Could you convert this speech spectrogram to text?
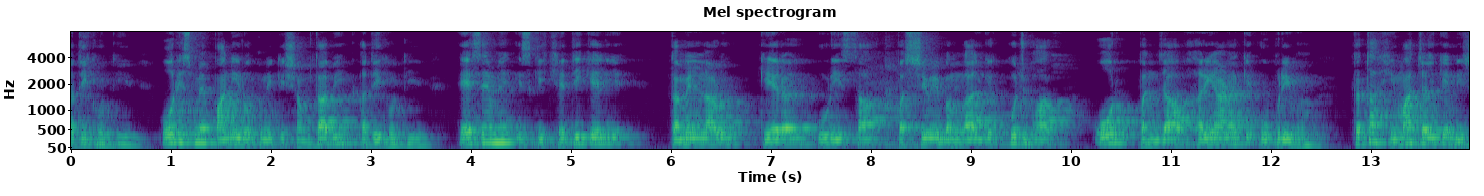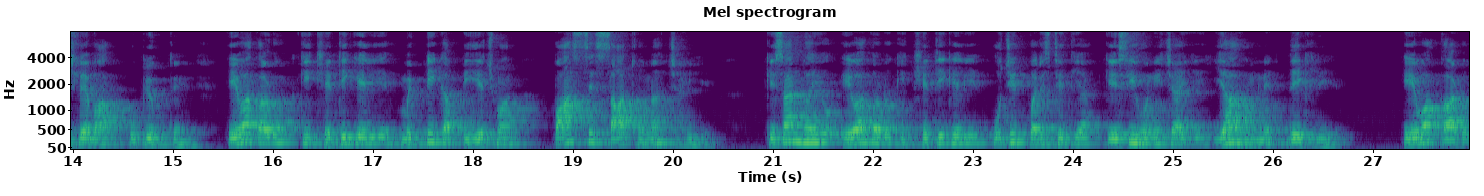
अधिक होती है और इसमें पानी रोकने की क्षमता भी अधिक होती है। ऐसे में इसकी खेती के लिए तमिलनाडु, केरल, उड़ीसा, पश्चिमी बंगाल के कुछ भाग और पंजाब, हरियाणा के ऊपरी भाग तथा हिमाचल के निचले भाग उपयुक्त हैं। एवाकाडो की खेती के लिए मिट्टी का पीएच मान पाँच से सात होना चाहिए। किसान भाइयों एवाकाडो की खेती के लिए उचित परिस्थितियाँ कैसी होनी चाहिए, यह हमने देख ली है। एवाकाडो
